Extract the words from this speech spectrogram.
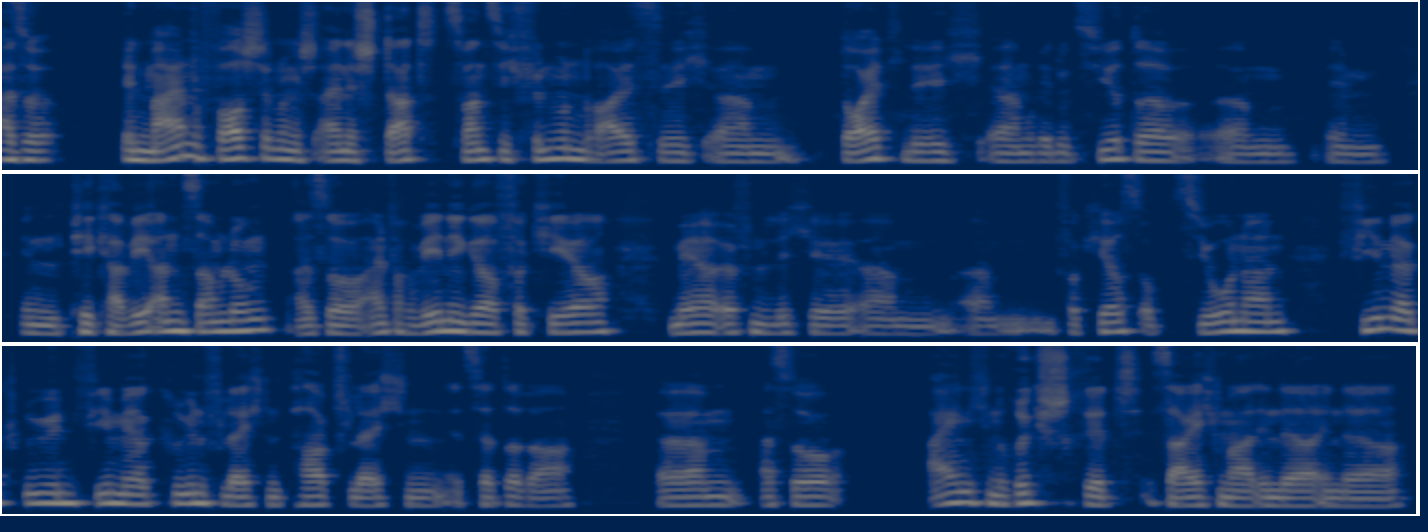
Also in meiner Vorstellung ist eine Stadt 2035 ähm, deutlich ähm, reduzierter ähm, im, in Pkw-Ansammlung, also einfach weniger Verkehr, mehr öffentliche ähm, ähm, Verkehrsoptionen, viel mehr Grün, viel mehr Grünflächen, Parkflächen etc. Ähm, also eigentlich ein Rückschritt, sage ich mal, in der, in, der,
